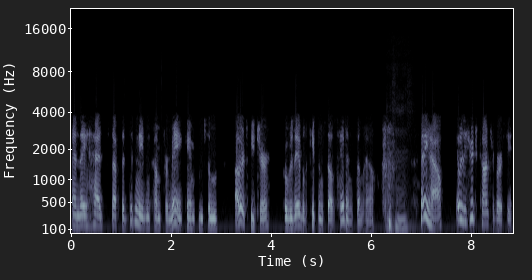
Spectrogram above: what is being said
and they had stuff that didn't even come from me. Came from some other teacher who was able to keep themselves hidden somehow. Mm-hmm. Anyhow, it was a huge controversy,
